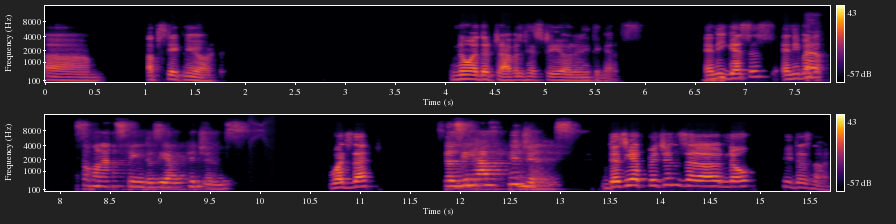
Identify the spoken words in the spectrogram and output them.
um, upstate New York. No other travel history or anything else. Any mm-hmm. guesses? Anybody? Someone asking, does he have pigeons? What's that? Does he have pigeons? Does he have pigeons? Uh, no, he does not.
